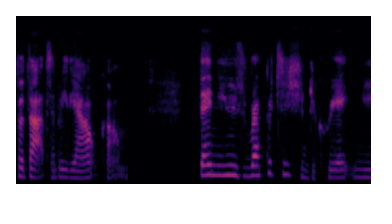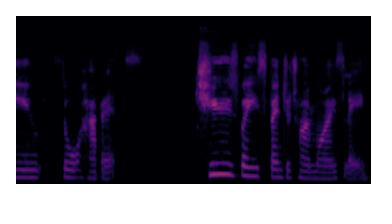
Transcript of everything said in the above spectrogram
for that to be the outcome. Then use repetition to create new thought habits. Choose where you spend your time wisely.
